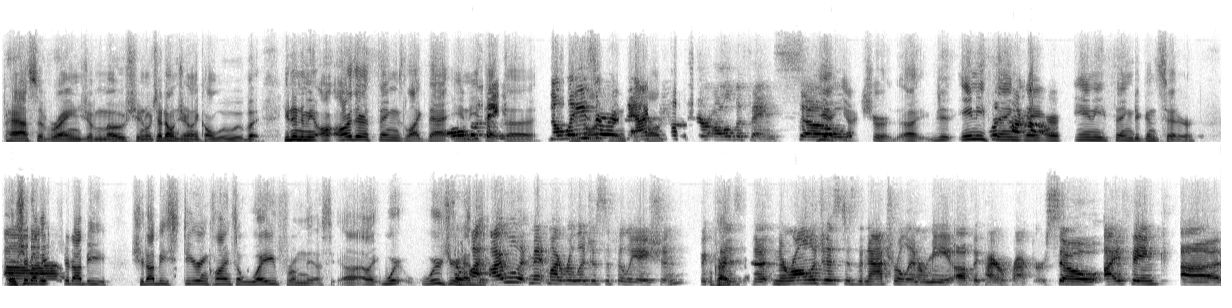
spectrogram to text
passive range of motion, which I don't generally call woo woo, but you know what I mean? Are, are there things like that All in the things. the. the laser, the acupuncture, all the things. So Yeah, yeah, sure. Uh, anything about- there, anything to consider. Or should I be, Uh, should I be, should I be steering clients away from this? Uh, like, where, where's your So head? I. I will admit my religious affiliation because the neurologist is the natural enemy of the chiropractor. So I think uh,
